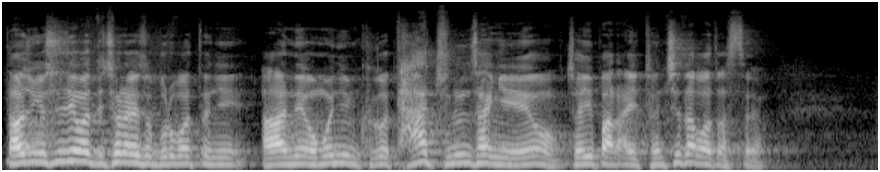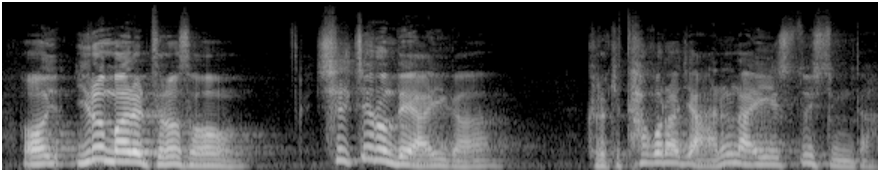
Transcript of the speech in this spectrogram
나중에 선생님한테 전화해서 물어봤더니 아, 네 어머님 그거 다 주는 상이에요. 저희 반 아이 전체 다 받았어요. 어, 이런 말을 들어서 실제로 내 아이가 그렇게 탁월하지 않은 아이일 수도 있습니다.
